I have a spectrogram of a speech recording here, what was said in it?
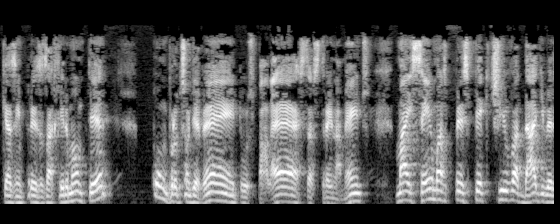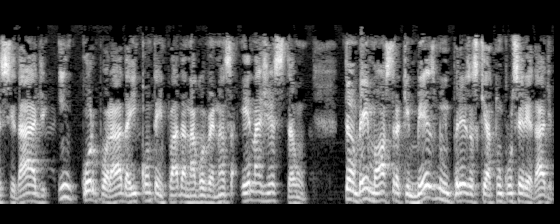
que as empresas afirmam ter com produção de eventos, palestras, treinamentos, mas sem uma perspectiva da diversidade incorporada e contemplada na governança e na gestão. Também mostra que mesmo empresas que atuam com seriedade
